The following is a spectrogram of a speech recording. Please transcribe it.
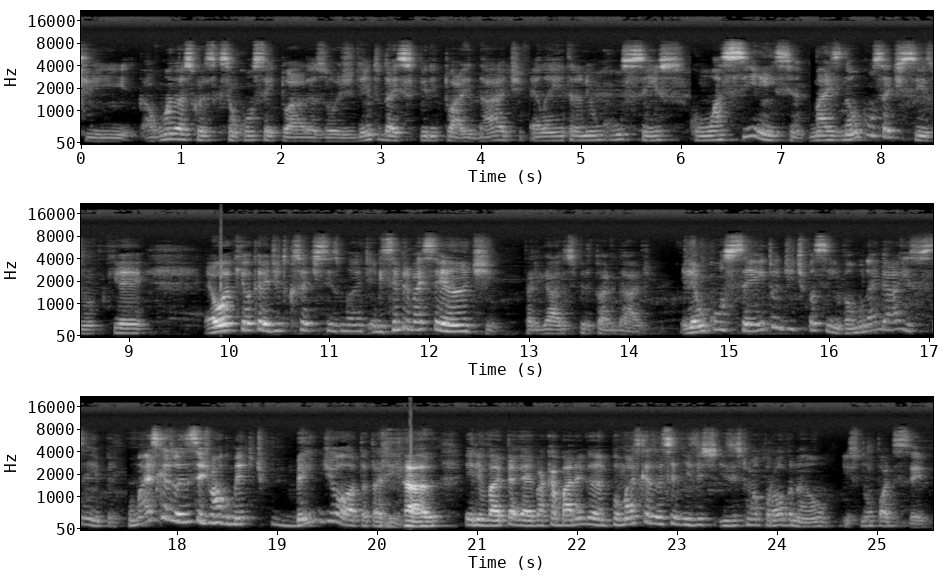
que alguma das coisas que são conceituadas hoje dentro da espiritualidade, ela entra em um consenso com a ciência, mas não com o ceticismo, porque é o que eu acredito que o ceticismo ele sempre vai ser anti, tá ligado? Espiritualidade. Ele é um conceito de, tipo assim, vamos negar isso sempre. Por mais que às vezes seja um argumento, tipo, bem idiota, tá ligado? Ele vai pegar e vai acabar negando. Por mais que às vezes existe, existe uma prova, não. Isso não pode ser.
